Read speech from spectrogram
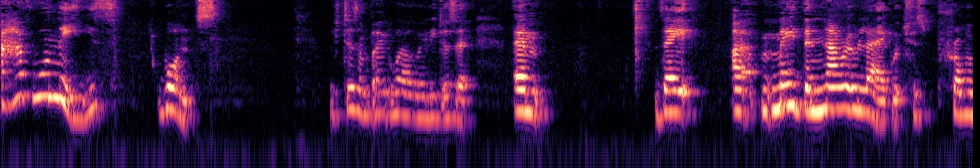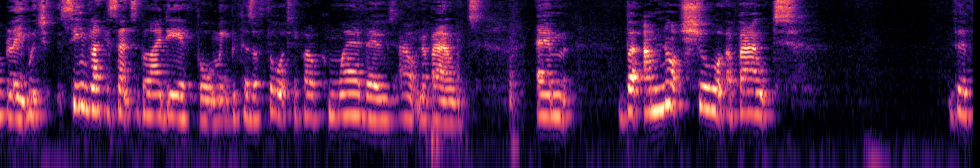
I have worn these once which doesn't bode well really does it? Um, they I made the narrow leg which was probably which seemed like a sensible idea for me because I thought if I can wear those out and about um, but I'm not sure about the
